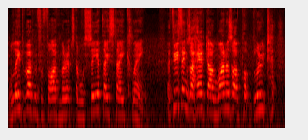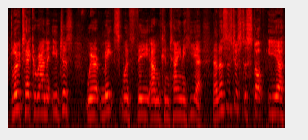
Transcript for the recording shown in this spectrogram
we'll leave them open for five minutes and we'll see if they stay clean. A few things I have done, one is I've put blue, Blu Tack around the edges where it meets with the um, container here. Now this is just to stop air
